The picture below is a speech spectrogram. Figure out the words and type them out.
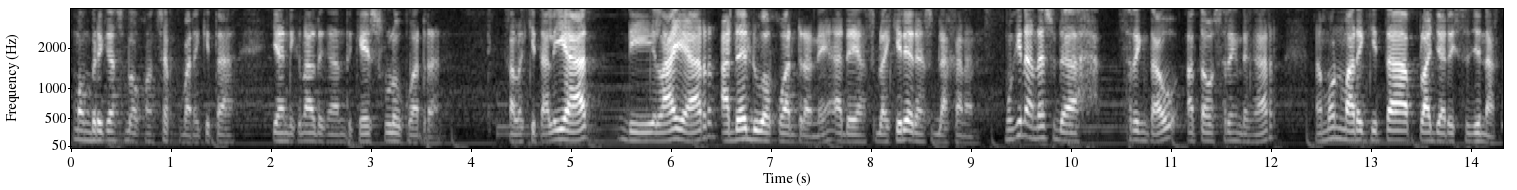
memberikan sebuah konsep kepada kita yang dikenal dengan The Cash Flow Quadrant. Kalau kita lihat di layar ada dua kuadran ya, ada yang sebelah kiri ada yang sebelah kanan. Mungkin Anda sudah sering tahu atau sering dengar, namun mari kita pelajari sejenak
